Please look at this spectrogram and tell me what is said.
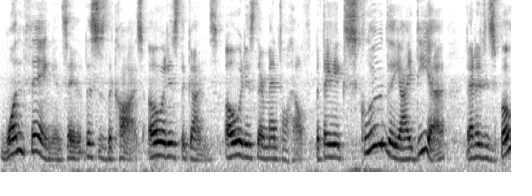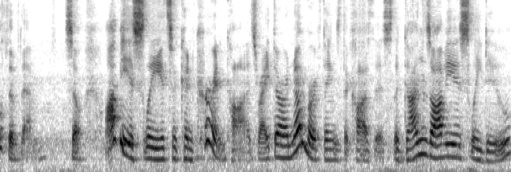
one thing and say that this is the cause. Oh it is the guns. Oh it is their mental health. But they exclude the idea that it is both of them so obviously it's a concurrent cause right there are a number of things that cause this the guns obviously do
